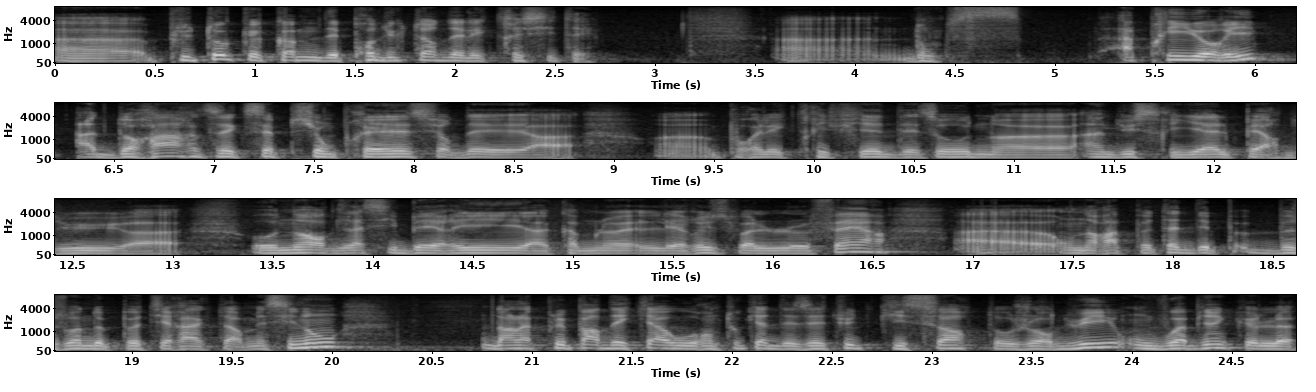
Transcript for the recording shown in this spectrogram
euh, plutôt que comme des producteurs d'électricité. Euh, donc, a priori, à de rares exceptions près, sur des, pour électrifier des zones industrielles perdues au nord de la Sibérie, comme le- les Russes veulent le faire, on aura peut-être besoin de petits réacteurs. Mais sinon, dans la plupart des cas, ou en tout cas des études qui sortent aujourd'hui, on voit bien que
